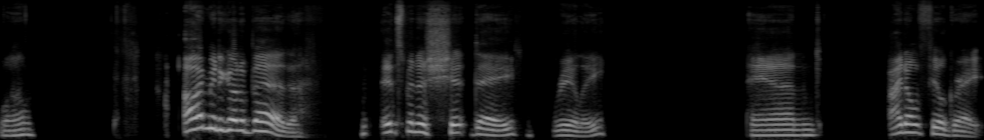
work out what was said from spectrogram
Well, I'm going to go to bed. It's been a shit day, really. And I don't feel great.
